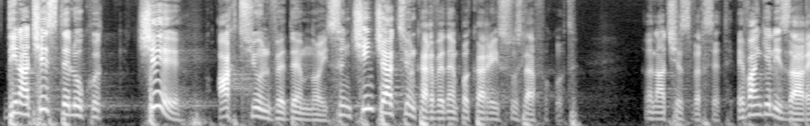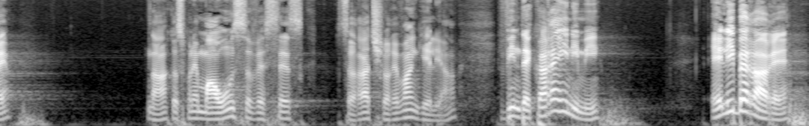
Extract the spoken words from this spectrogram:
Din aceste lucruri, ce acțiuni vedem noi? Sunt cinci acțiuni care vedem pe care Isus le-a făcut în acest verset. Evangelizare, da, că spune, m-au uns să vestesc săracilor Evanghelia, vindecarea inimii, eliberare,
